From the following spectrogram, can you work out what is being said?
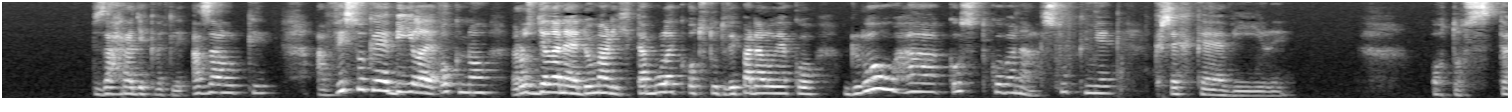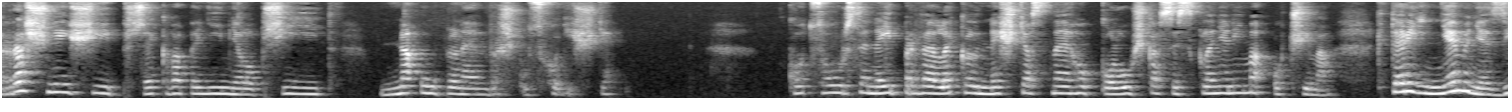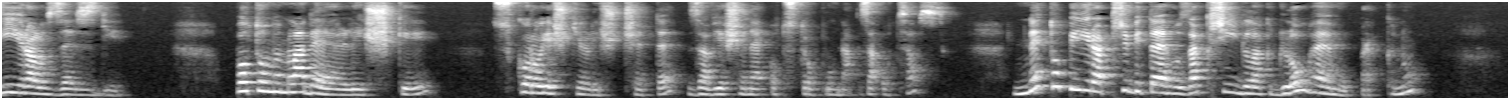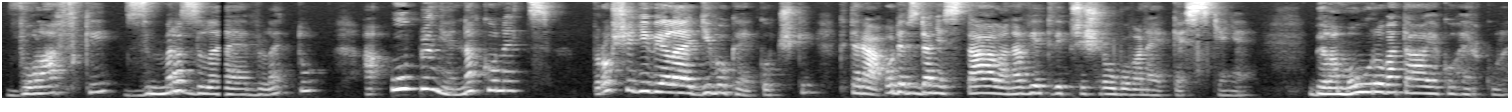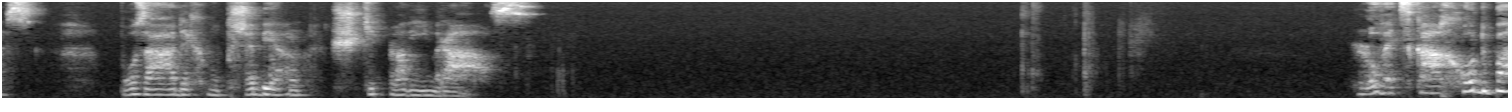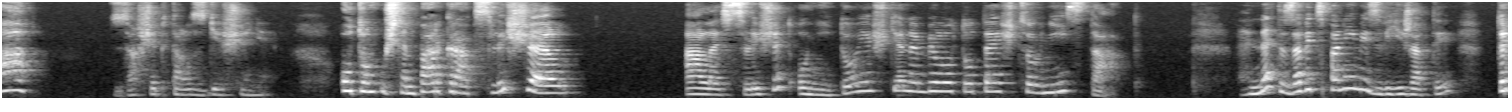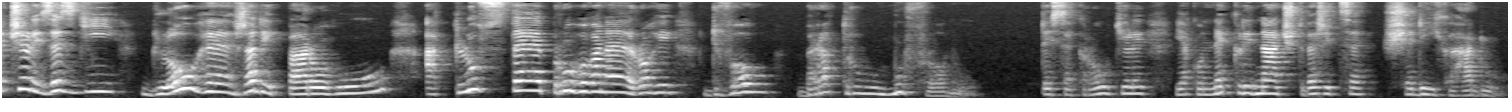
V zahradě kvetly azalky a vysoké bílé okno, rozdělené do malých tabulek, odtud vypadalo jako dlouhá kostkovaná sukně křehké víly. O to strašnější překvapení mělo přijít na úplném vršku schodiště. Kocour se nejprve lekl nešťastného kolouška se skleněnýma očima, který němně zíral ze zdi. Potom mladé lišky, skoro ještě liščete, zavěšené od stropu na, za ocas, netopíra přibitého za křídla k dlouhému prknu, volavky zmrzlé v letu a úplně nakonec prošedivělé divoké kočky, která odevzdaně stála na větvi přišroubované ke stěně. Byla mourovatá jako Herkules. Po zádech mu přeběhl štiplavý mráz. Lovecká chodba, zašeptal zděšeně. O tom už jsem párkrát slyšel. Ale slyšet o ní to ještě nebylo to též, co v ní stát. Hned za vycpanými zvířaty trčely ze zdí dlouhé řady parohů a tlusté pruhované rohy dvou bratrů muflonů. Ty se kroutily jako neklidná čtveřice šedých hadů.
